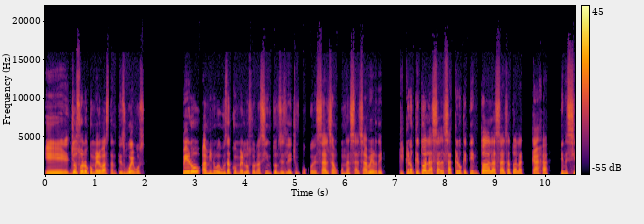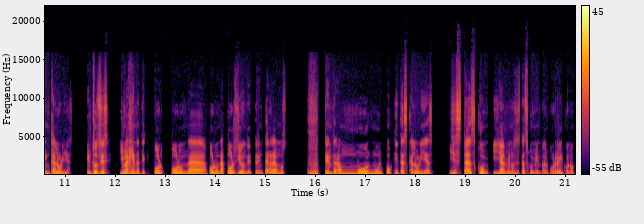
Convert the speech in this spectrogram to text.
eh, yo suelo comer bastantes huevos, pero a mí no me gusta comerlo solo así, entonces le echo un poco de salsa, una salsa verde, que creo que toda la salsa, creo que tiene, toda la salsa, toda la caja tiene 100 calorías. Entonces, imagínate que por, por, una, por una porción de 30 gramos tendrá muy, muy poquitas calorías y, estás y al menos estás comiendo algo rico, ¿no?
